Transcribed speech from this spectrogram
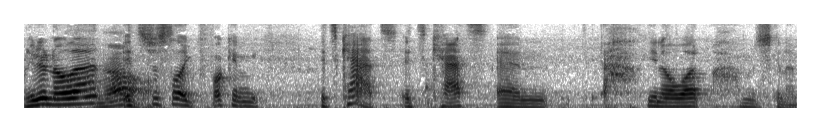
You didn't know that? No. It's just like fucking. It's cats. It's cats, and you know what? I'm just gonna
